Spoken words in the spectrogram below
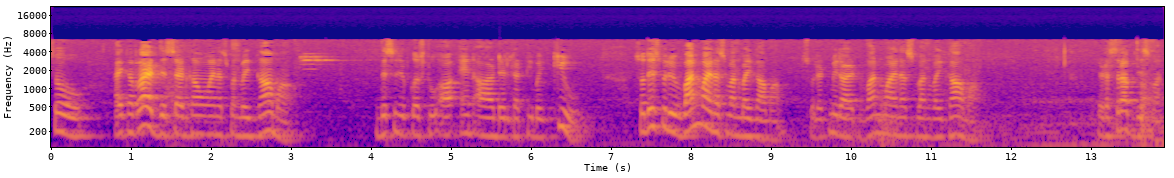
So I can write this side gamma minus 1 by gamma. This is equals to R, nr delta t by q. So this will be 1 minus 1 by gamma. So let me write 1 minus 1 by gamma. Let us rub this one.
